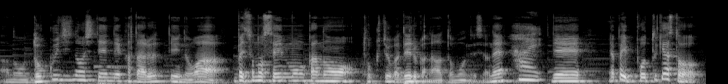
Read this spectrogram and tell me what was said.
あの、独自の視点で語るっていうのは、やっぱりその専門家の特徴が出るかなと思うんですよね。はい。で、やっぱり、ポッドキャスト、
